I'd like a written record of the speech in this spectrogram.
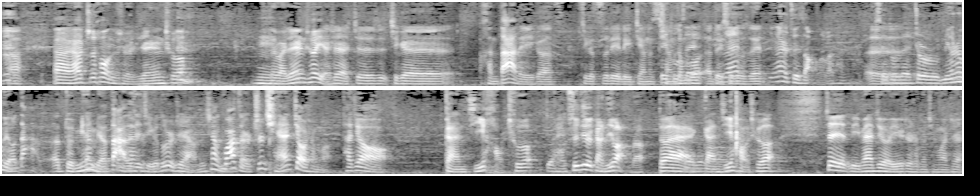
啊啊，然后之后呢就是人人车，嗯。对吧？人人车也是这这这个很大的一个这个资历里讲了讲这么多呃对 C 应 to 该 C 应该是最早的吧？它呃是 C to C，就是名声比较大的。呃，对，名声比较大的这几个都是这样的。像瓜子儿之前叫什么？它叫赶集好车，对，实际是赶集网的，对赶集好车。这里面就有一个是什么情况？这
